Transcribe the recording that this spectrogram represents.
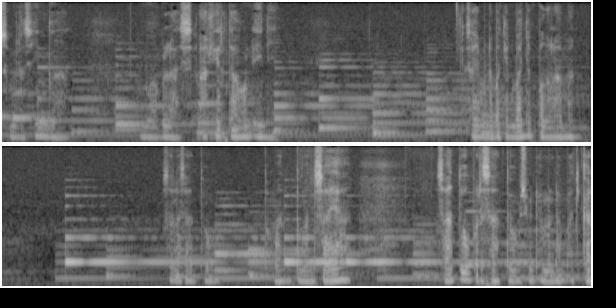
10, 11 hingga 12 akhir tahun ini saya mendapatkan banyak pengalaman. Salah satu teman-teman saya satu persatu sudah mendapatkan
